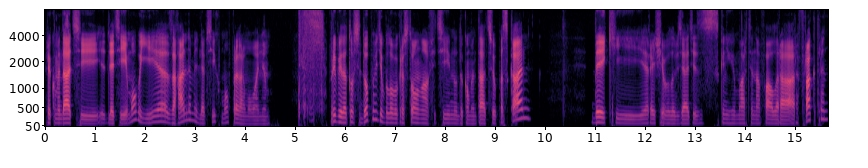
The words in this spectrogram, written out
рекомендації для цієї мови є загальними для всіх мов програмування. При підготовці доповіді було використовано офіційну документацію Pascal. Деякі речі були взяті з книги Мартіна Фаулера Refactoring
